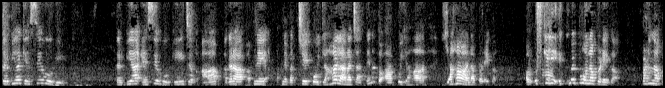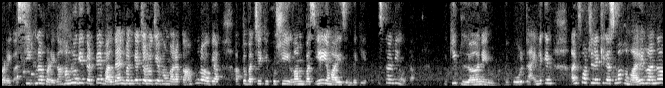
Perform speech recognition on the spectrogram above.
تربیہ کیسے ہوگی؟ تربیہ ایسے ہوگی جب آپ، اگر آپ اپنے اپنے بچے کو یہاں لانا چاہتے ہیں نا تو آپ کو یہاں یہاں آنا پڑے گا اور اس کے لیے اکوپ ہونا پڑے گا، پڑھنا پڑے گا، سیکھنا پڑے گا۔ ہم لوگ یہ کرتے ہیں، والدین بن گئے، چلو جی اب ہمارا کام پورا ہو گیا۔ اب تو بچے کی خوشی، غم، بس یہی ہماری زندگی ہے۔ اس طرح نہیں ہوتا۔ Keep learning the whole time لیکن انفارچونیٹلی اسما ہمارے یہاں نا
